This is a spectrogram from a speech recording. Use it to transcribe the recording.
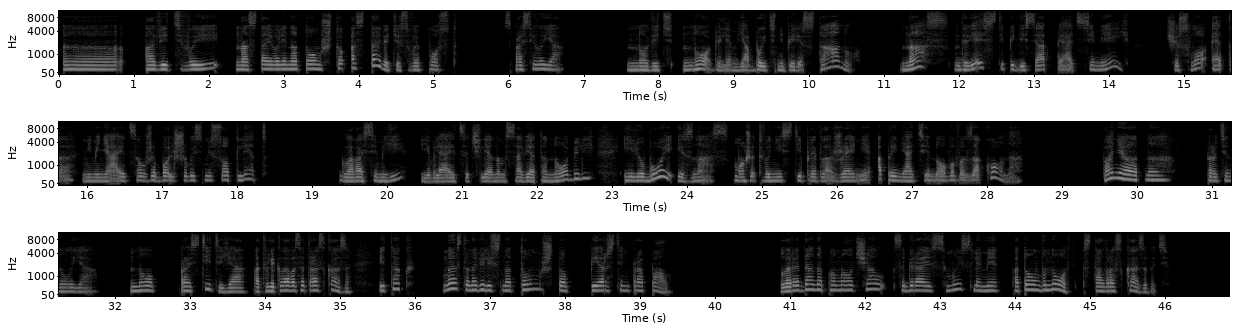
«Э, «А ведь вы настаивали на том, что оставите свой пост?» — спросила я. «Но ведь Нобелем я быть не перестану. Нас 255 семей. Число это не меняется уже больше 800 лет. Глава семьи является членом Совета Нобелей, и любой из нас может вынести предложение о принятии нового закона». «Понятно», протянула я. Но, простите, я отвлекла вас от рассказа. Итак, мы остановились на том, что перстень пропал. Лоредана помолчал, собираясь с мыслями, потом вновь стал рассказывать.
